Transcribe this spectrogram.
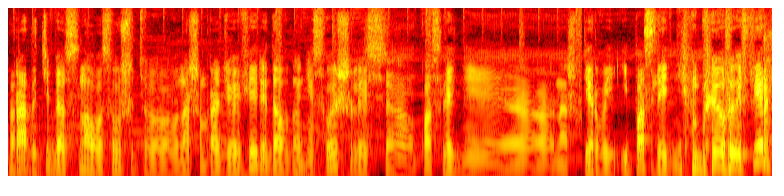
Рады тебя снова слушать в нашем радиоэфире. Давно не слышались. Э, Последний э, наш первый и последний был эфир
